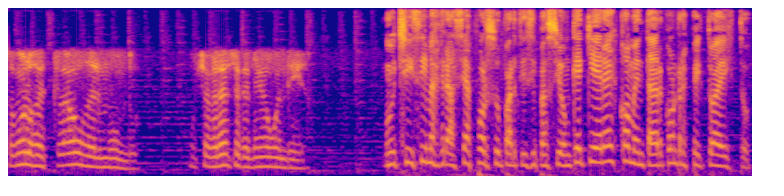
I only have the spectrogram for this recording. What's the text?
Somos los esclavos del mundo. Muchas gracias, que tenga buen día. Muchísimas gracias por su participación. ¿Qué quieres comentar con respecto a esto?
